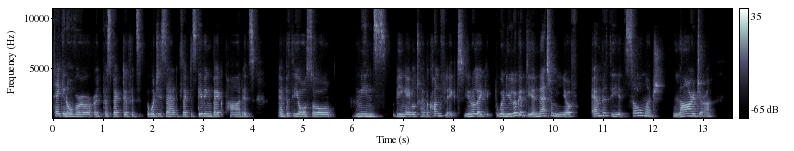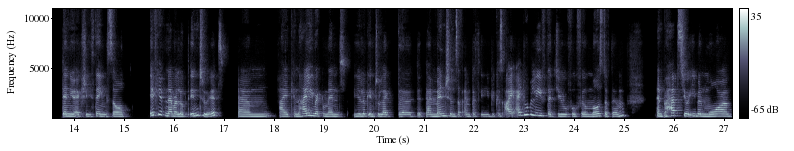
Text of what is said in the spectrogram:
taking over a perspective. It's what you said it's like this giving back part. It's empathy also means being able to have a conflict. You know like when you look at the anatomy of empathy it's so much larger than you actually think so if you've never looked into it um, I can highly recommend you look into like the the dimensions of empathy because I I do believe that you fulfill most of them, and perhaps you're even more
